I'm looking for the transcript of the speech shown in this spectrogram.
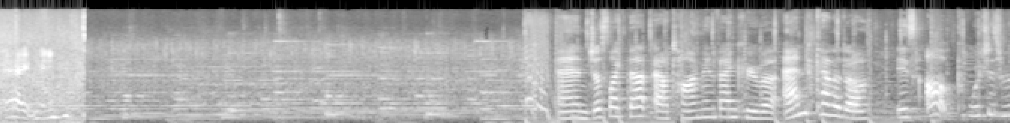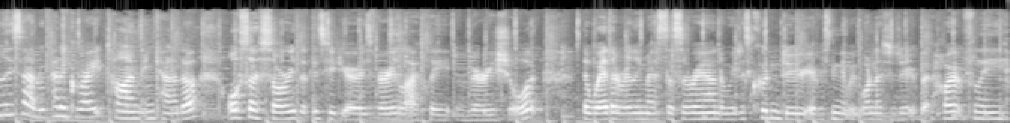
They hate me. And just like that, our time in Vancouver and Canada is up, which is really sad. We've had a great time in Canada. Also sorry that this video is very likely very short. The weather really messed us around and we just couldn't do everything that we wanted to do, but hopefully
